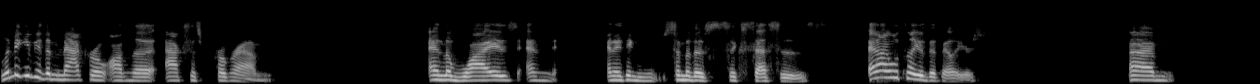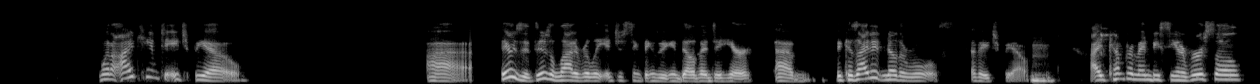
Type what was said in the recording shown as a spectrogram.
let me give you the macro on the access program and the whys and and I think some of those successes. And I will tell you the failures. Um when I came to HBO, uh there's a, there's a lot of really interesting things we can delve into here um, because I didn't know the rules of HBO. Mm. I'd come from NBC Universal.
